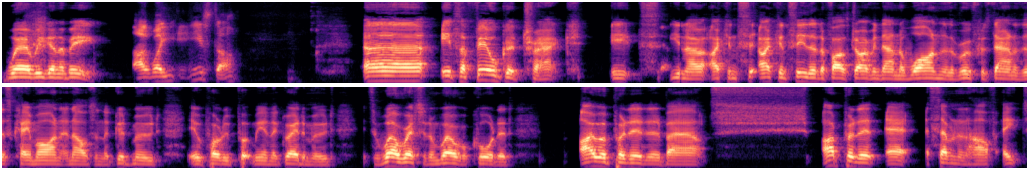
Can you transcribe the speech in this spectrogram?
Where are we going to be? uh, well, you, start. Uh, it's a feel good track. It's you know I can see I can see that if I was driving down the one and the roof was down and this came on and I was in a good mood, it would probably put me in a greater mood. It's well written and well recorded. I would put it at about. I'd put it at a seven and a half, eight.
